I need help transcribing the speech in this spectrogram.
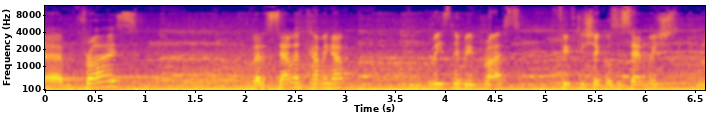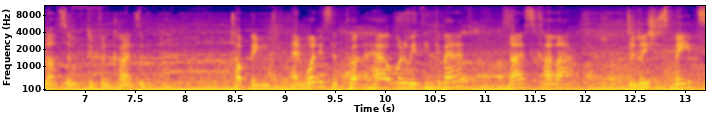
um, fries. We've got a salad coming up, reasonably priced, 50 shekels a sandwich, lots of different kinds of topping. And what is the how? What do we think about it? Nice color, delicious meats.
